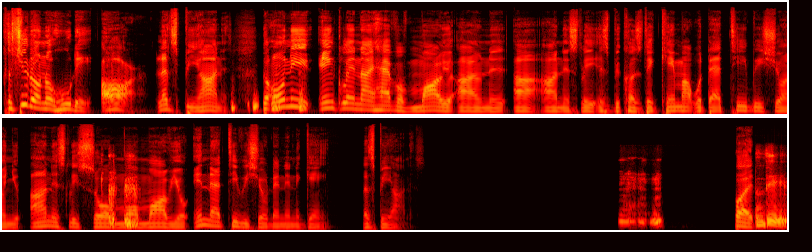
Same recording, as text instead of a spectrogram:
Because you don't know who they are. Let's be honest. The only inkling I have of Mario, uh, honestly, is because they came out with that TV show, and you honestly saw more Mario in that TV show than in the game. Let's be honest. Mhm. But Indeed.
